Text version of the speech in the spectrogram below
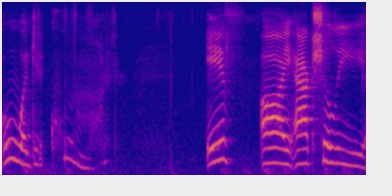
Oh, I get a cool monitor. If I actually.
